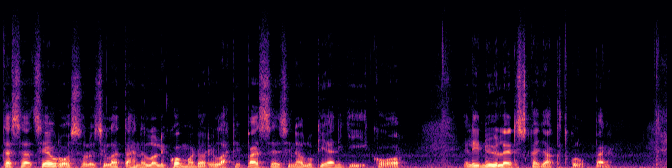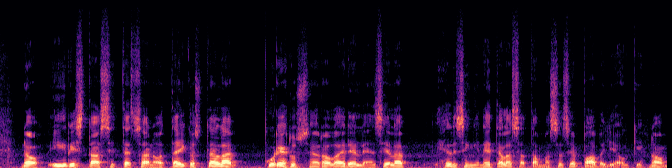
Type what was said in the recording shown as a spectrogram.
tässä seuruessa oli sillä, että hänellä oli Commodore-laki päässä ja siinä luki NJK, eli Nyledska Jaktklubben. No Iiris taas sitten sanoi, että eikös täällä purjehdusseuralla edelleen siellä Helsingin eteläsatamassa se paviljonki. No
